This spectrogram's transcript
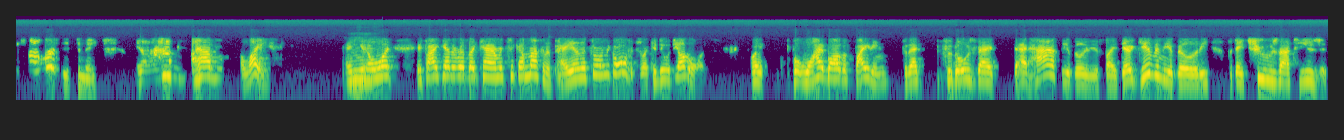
It's not worth it to me. You know, I have, I have a life. And you mm-hmm. know what? If I get a red light camera ticket, I'm not going to pay. I'm going to throw in the garbage like I do with the other ones. But but why bother fighting for that? For those that that have the ability to fight, they're given the ability, but they choose not to use it.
